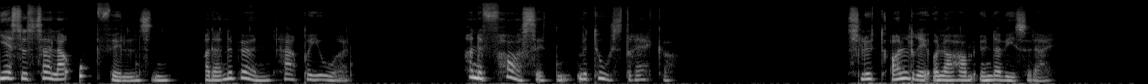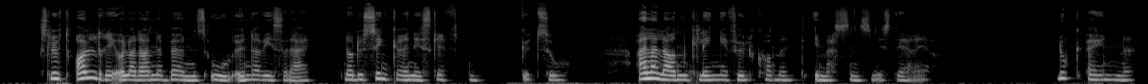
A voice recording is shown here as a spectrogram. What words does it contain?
Jesus selv er oppfyllelsen av denne bønnen her på jorden. Han er fasiten med to streker. Slutt aldri å la ham undervise deg. Slutt aldri å la denne bønnens ord undervise deg når du synker inn i Skriften, Guds ord, eller lar den klinge fullkomment i messens mysterier. Lukk øynene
